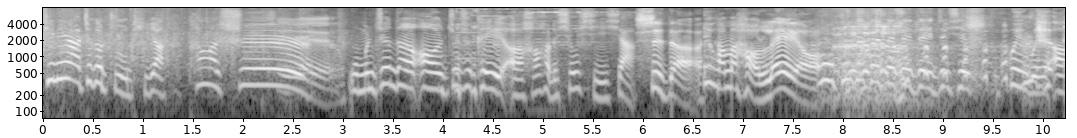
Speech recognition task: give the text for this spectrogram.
今天啊，这个主题啊，汤老师，我们真的哦，就是可以呃，好好的休息一下。是的，他们好累哦。哦，对对对对对对，这些贵为啊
